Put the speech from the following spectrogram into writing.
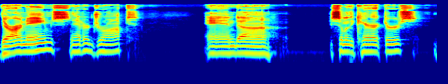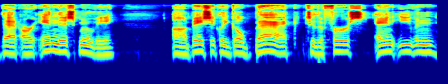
There are names that are dropped, and uh, some of the characters that are in this movie uh, basically go back to the first and even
